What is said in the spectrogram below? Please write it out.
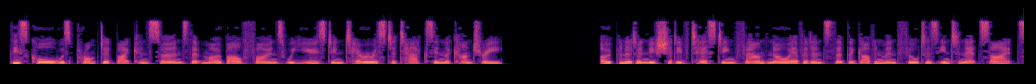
This call was prompted by concerns that mobile phones were used in terrorist attacks in the country. OpenNet initiative testing found no evidence that the government filters Internet sites.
